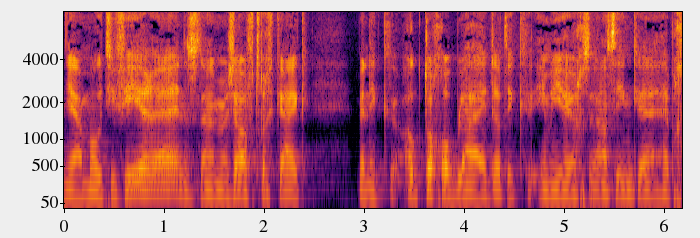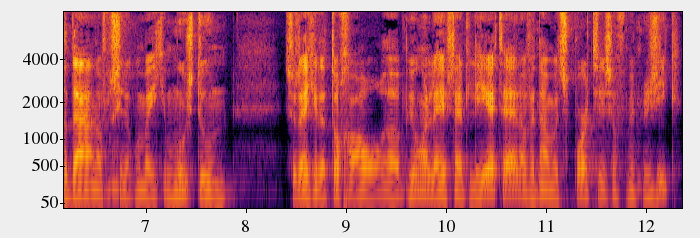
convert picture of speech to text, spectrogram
ja, motiveren? Hè? En als ik naar mezelf terugkijk, ben ik ook toch wel blij dat ik in mijn jeugd een aantal dingen heb gedaan, of misschien ook een beetje moest doen zodat je dat toch al op jonge leeftijd leert. Hè? Of het nou met sport is of met muziek.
